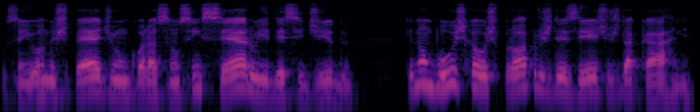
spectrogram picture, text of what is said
O Senhor nos pede um coração sincero e decidido, que não busca os próprios desejos da carne,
